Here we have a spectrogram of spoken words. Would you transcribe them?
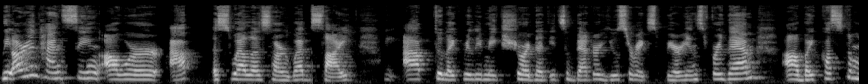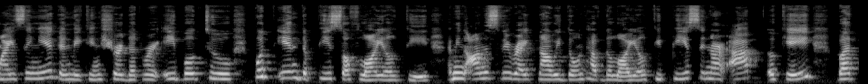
We are enhancing our app as well as our website, the app to like really make sure that it's a better user experience for them uh, by customizing it and making sure that we're able to put in the piece of loyalty. I mean, honestly, right now we don't have the loyalty piece in our app, okay? But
